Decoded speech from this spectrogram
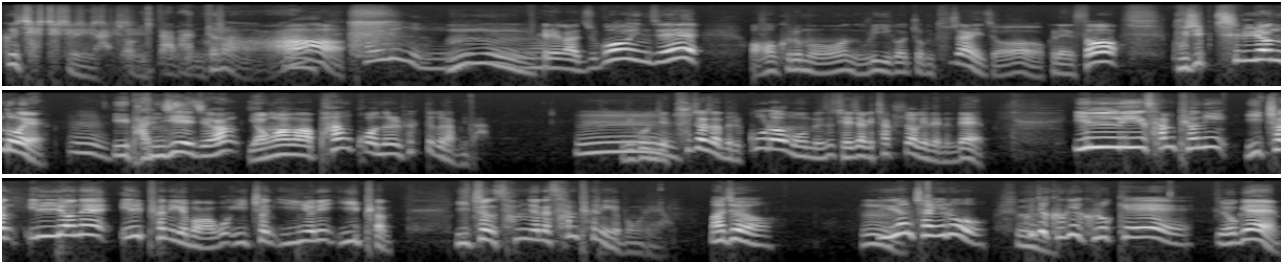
그렇지, 그렇지, 그렇지. 야, 좀 이따 만들어. 아, 타이밍이. 음, 그래가지고 이제 어 그러면 우리 이거 좀 투자해줘. 그래서 97년도에 음. 이 반지의 제왕 영화화 판권을 획득을 합니다. 음. 그리고 이제 투자자들을 끌어모으면서 제작에 착수하게 되는데 1, 2, 3편이 2001년에 1편이 개봉하고 2002년에 2편, 2003년에 3편이 개봉을 해요. 맞아요. 음. 1년 차이로. 근데 음. 그게 그렇게 요게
